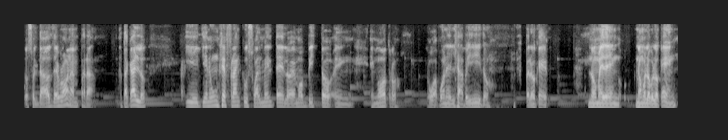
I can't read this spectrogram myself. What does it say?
los soldados de Ronan para atacarlo. Y tiene un refrán que usualmente lo hemos visto en, en otros. Lo voy a poner rapidito. Espero que no me den, no me lo bloqueen.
